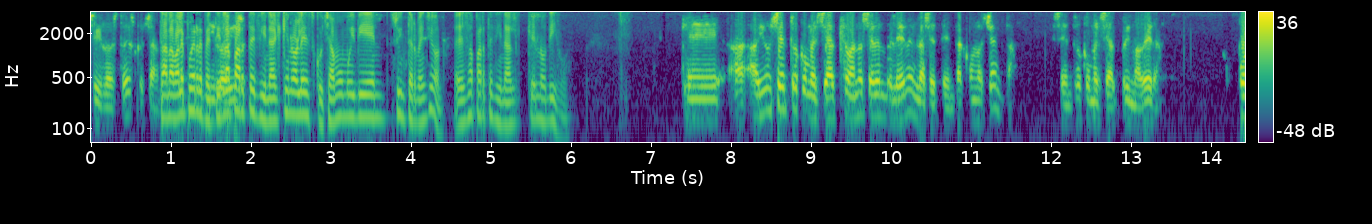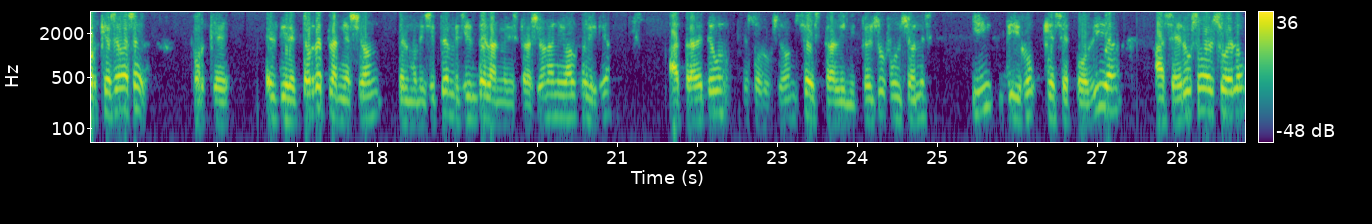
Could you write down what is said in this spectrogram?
sí, lo estoy escuchando. Tan ¿le puede repetir la parte final que no le escuchamos muy bien su intervención? Esa parte final que nos dijo. Que hay un centro comercial que van a hacer en Belén en la 70 con la 80, Centro Comercial Primavera. ¿Por qué se va a hacer? Porque el director de planeación del municipio de Medellín de la administración Aníbal Gaviria, a través de una resolución se extralimitó en sus funciones y dijo que se podía hacer uso del suelo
